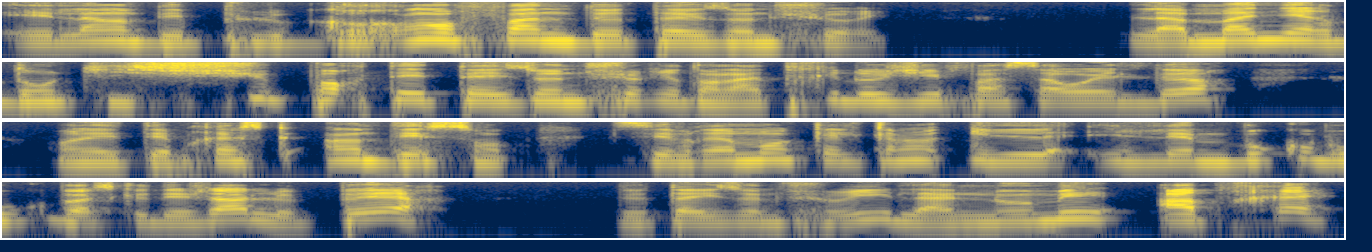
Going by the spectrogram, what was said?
est l'un des plus grands fans de Tyson Fury. La manière dont il supportait Tyson Fury dans la trilogie face à Wilder en était presque indécente. C'est vraiment quelqu'un, il l'aime beaucoup, beaucoup, parce que déjà, le père de Tyson Fury l'a nommé après,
